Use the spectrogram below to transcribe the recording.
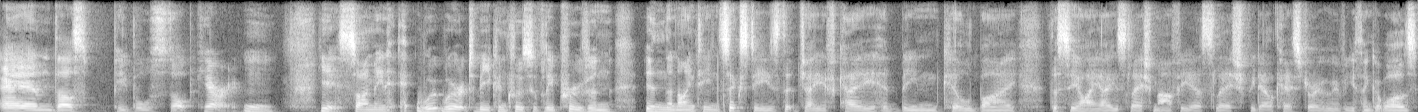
and thus people stop caring. Mm. Yes, I mean, eh, were were it to be conclusively proven in the 1960s that JFK had been killed by the CIA slash mafia slash Fidel Castro, whoever you think it was,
